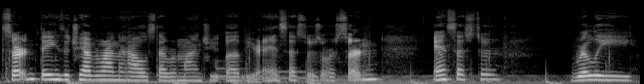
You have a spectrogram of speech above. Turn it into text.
certain things that you have around the house that remind you of your ancestors or a certain ancestor really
